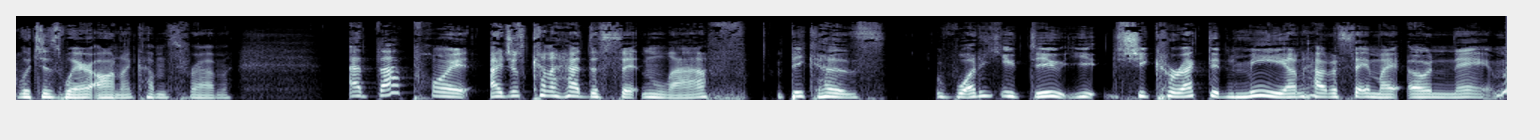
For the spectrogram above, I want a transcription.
which is where Anna comes from. At that point, I just kind of had to sit and laugh because what do you do? You, she corrected me on how to say my own name.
